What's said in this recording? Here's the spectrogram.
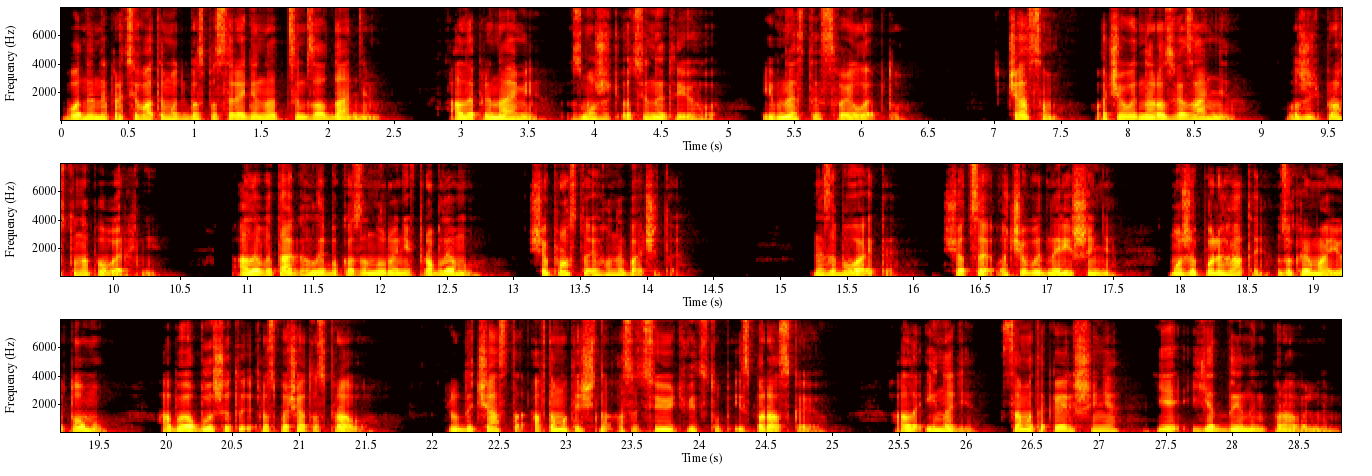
вони не працюватимуть безпосередньо над цим завданням, але принаймні зможуть оцінити його і внести свою лепту. Часом очевидне розв'язання лежить просто на поверхні, але ви так глибоко занурені в проблему, що просто його не бачите. Не забувайте, що це очевидне рішення може полягати, зокрема, й у тому, аби облишити розпочату справу. Люди часто автоматично асоціюють відступ із поразкою, але іноді саме таке рішення є єдиним правильним.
